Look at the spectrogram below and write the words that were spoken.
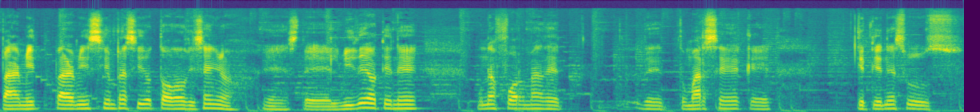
Para mí, para mí siempre ha sido todo diseño. Este, el video tiene una forma de, tomarse que, que tiene sus...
